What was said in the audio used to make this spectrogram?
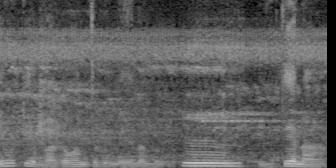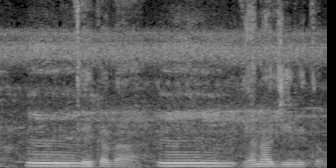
ఏమిటి భగవంతుడి లీలలు? ఇంతేనా? ఇంతే కదా. ఇదేనా జీవితం?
